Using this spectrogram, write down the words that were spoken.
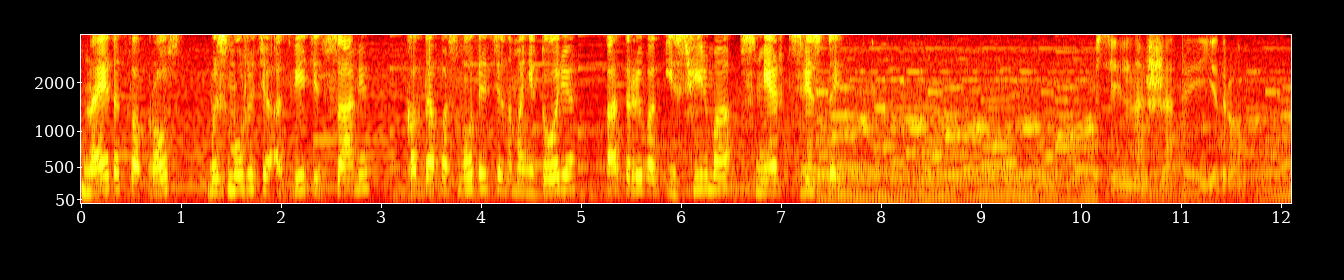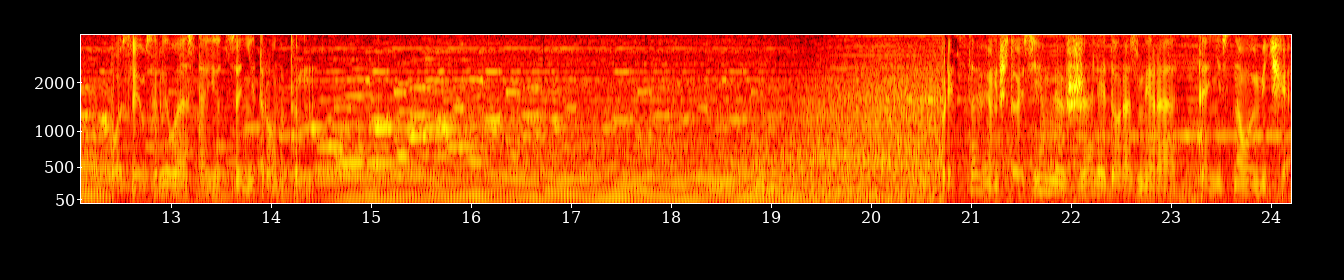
На этот вопрос вы сможете ответить сами, когда посмотрите на мониторе отрывок из фильма «Смерть звезды». Сильно сжатое ядро после взрыва остается нетронутым. Представим, что Землю сжали до размера теннисного мяча.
